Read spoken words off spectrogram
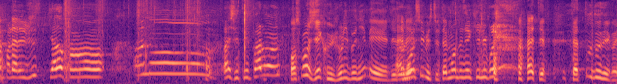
Eh fallait aller jusqu'à la fin Ah non Ah j'étais pas loin Franchement j'y ai cru, joli bunny mais Eh, désolé. Moi aussi mais j'étais tellement déséquilibré T'as tout donné quoi,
